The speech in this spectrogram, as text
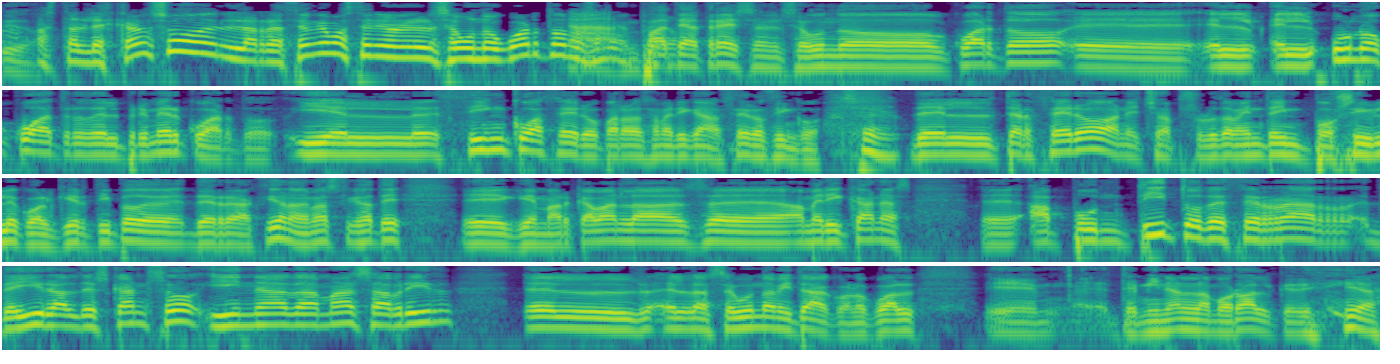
bueno, hasta el descanso, la reacción que hemos tenido en el segundo cuarto, Nah, empate a tres en el segundo cuarto, eh, el, el 1-4 del primer cuarto y el 5-0 para los americanos, 0-5 Sí. del tercero han hecho absolutamente imposible cualquier tipo de, de reacción. Además, fíjate eh, que marcaban las eh, americanas a puntito de cerrar, de ir al descanso y nada más abrir el, en la segunda mitad, con lo cual eh, te minan la moral, que decía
